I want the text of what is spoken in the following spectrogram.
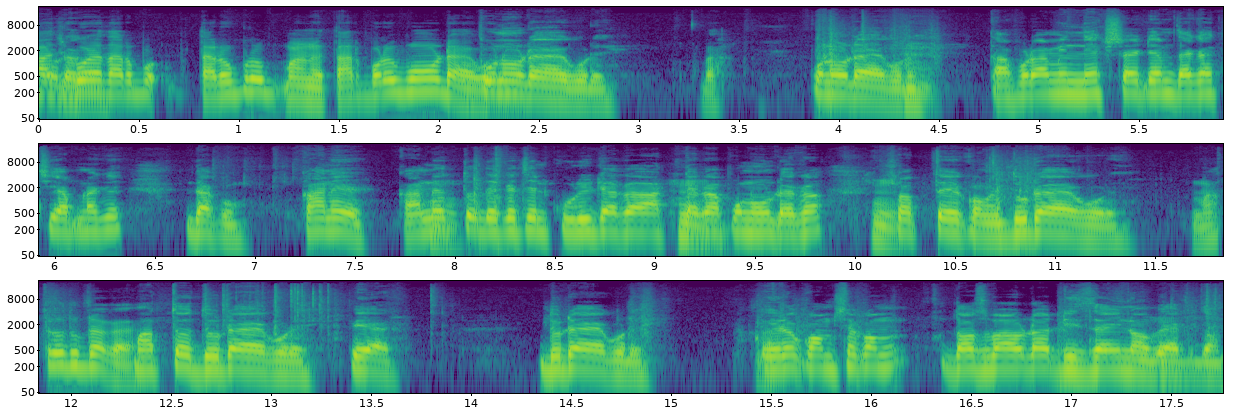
কাজ করে তারপর তার উপর মানে তারপরে পনেরো টাকা পনেরো টাকা করে। বাহ। পনেরো টাকা করে। তারপর আমি নেক্সট আইটেম দেখাচ্ছি আপনাকে। দেখো কানের কানের তো দেখেছেন কুড়ি টাকা আট টাকা পনেরো টাকা সব থেকে কমে দু টাকা করে। মাত্র দু টাকা? মাত্র দু টাকা করে পেয়ার। দু টাকা করে। এরকম কমসে কম দশ বারোটা ডিজাইন হবে একদম।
